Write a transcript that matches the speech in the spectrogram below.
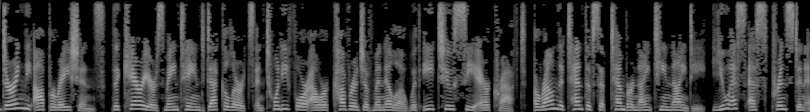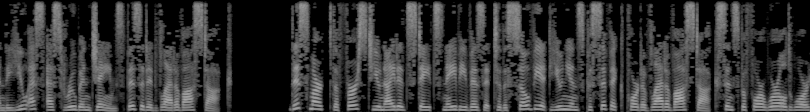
During the operations, the carriers maintained deck alerts and 24-hour coverage of Manila with E-2C aircraft. Around 10 September 1990, USS Princeton and the USS Reuben James visited Vladivostok. This marked the first United States Navy visit to the Soviet Union's Pacific port of Vladivostok since before World War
